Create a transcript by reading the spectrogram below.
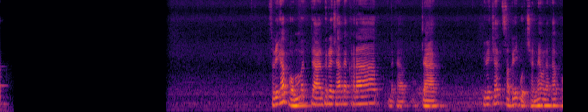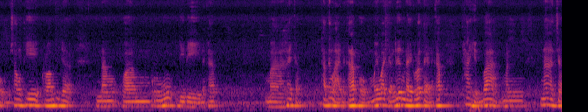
บ สวัสดีครับผมอาจารย์พิริชัดนะครับนะครับ จากพิริชัดสกยบุตรชาแนลนะครับ ผมช่องที่พร้อมที่จะ นำความรู้ดีๆนะครับ มาให้กับท่านทั้งหลายนะครับ ผมไม่ว่าจะเรื่องใดก็แล้วแต่นะครับ ถ้าเห็นว่ามันน่าจะ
